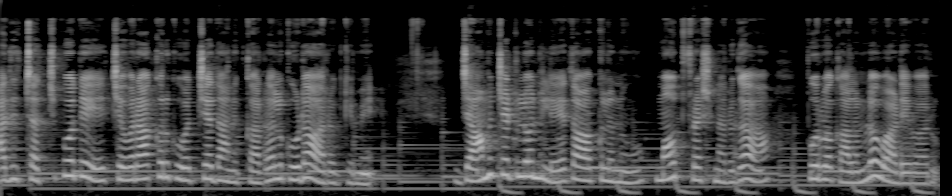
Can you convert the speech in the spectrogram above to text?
అది చచ్చిపోతే చివరాఖరుకు వచ్చే దాని కర్రలు కూడా ఆరోగ్యమే. జామ చెట్టులోని లేత ఆకులను మౌత్ ఫ్రెషనర్గా పూర్వకాలంలో వాడేవారు.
